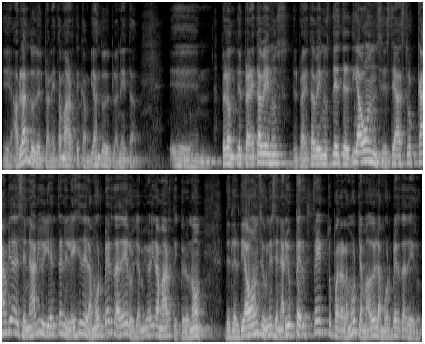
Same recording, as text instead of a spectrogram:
eh, hablando del planeta Marte, cambiando de planeta, eh, perdón, del planeta Venus, del planeta Venus, desde el día 11 este astro cambia de escenario y entra en el eje del amor verdadero, ya me iba a ir a Marte, pero no, desde el día 11 un escenario perfecto para el amor llamado el amor verdadero.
